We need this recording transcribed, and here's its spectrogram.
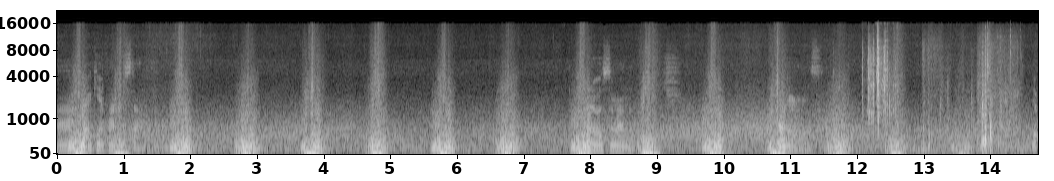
Um, okay, I can't find my stuff. I know it was somewhere on the beach. Oh, here it is. Yep.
